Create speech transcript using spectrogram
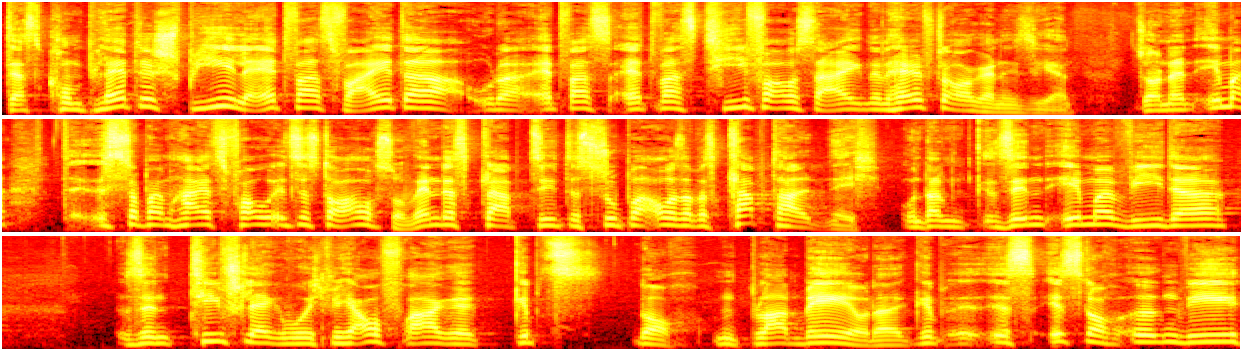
das komplette Spiel etwas weiter oder etwas, etwas tiefer aus der eigenen Hälfte organisieren. Sondern immer, ist doch beim HSV ist es doch auch so. Wenn das klappt, sieht es super aus, aber es klappt halt nicht. Und dann sind immer wieder sind Tiefschläge, wo ich mich auch frage, gibt's noch einen Plan B oder gibt, ist, ist noch irgendwie,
